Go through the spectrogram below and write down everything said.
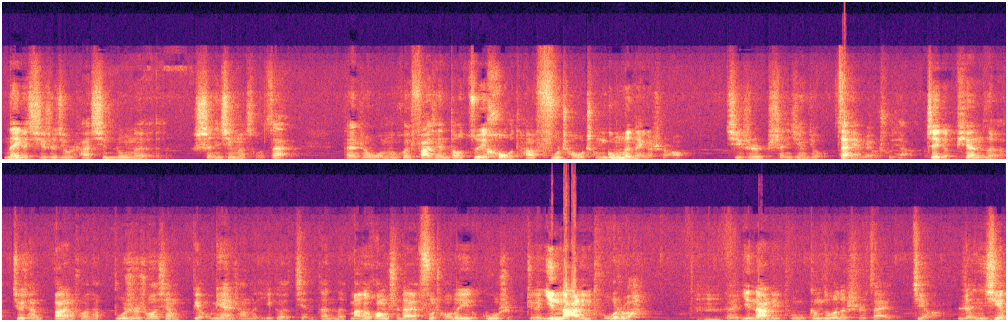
那个其实就是他心中的神性的所在。但是我们会发现，到最后他复仇成功的那个时候，其实神性就再也没有出现了。这个片子就像八两说，它不是说像表面上的一个简单的蛮荒时代复仇的一个故事，这个因纳里图是吧？嗯，对，因纳里图更多的是在讲人性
